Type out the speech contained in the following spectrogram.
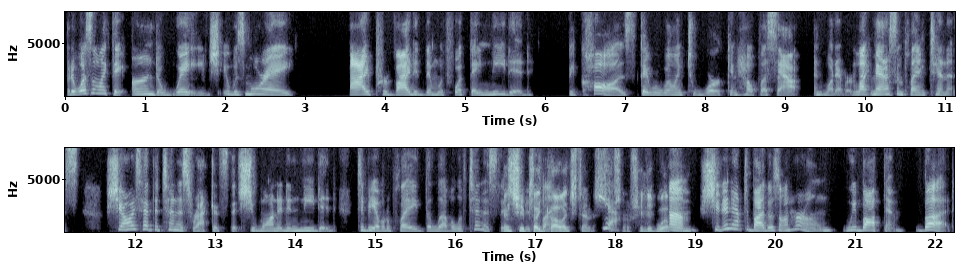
but it wasn't like they earned a wage it was more a i provided them with what they needed because they were willing to work and help us out and whatever like madison playing tennis she always had the tennis rackets that she wanted and needed to be able to play the level of tennis that and she was played playing. college tennis. Yeah. So she did well. Um, she didn't have to buy those on her own. We bought them, but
